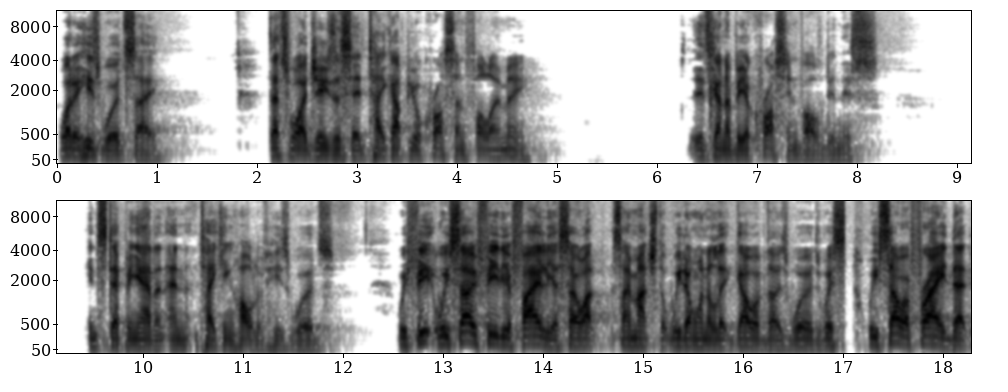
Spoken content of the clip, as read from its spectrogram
What do his words say? That's why Jesus said, Take up your cross and follow me. There's going to be a cross involved in this in stepping out and, and taking hold of his words. We, fe- we so fear your failure so, so much that we don't want to let go of those words. We're, we're so afraid that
